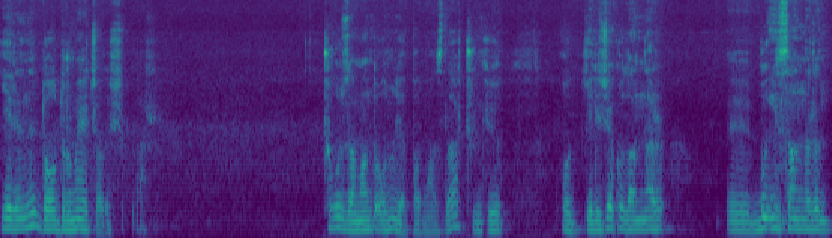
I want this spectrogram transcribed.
yerini doldurmaya çalışırlar. Çoğu zaman da onu yapamazlar. Çünkü o gelecek olanlar e, bu insanların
